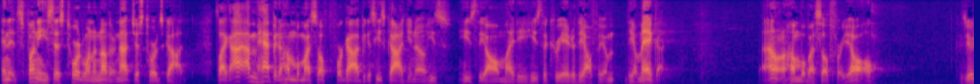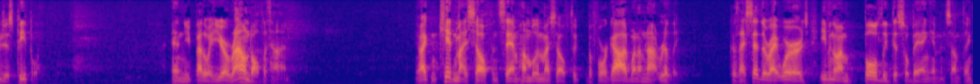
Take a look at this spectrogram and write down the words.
And it's funny, he says, toward one another, not just towards God. It's like, I, am happy to humble myself before God because He's God, you know. He's, he's the Almighty, He's the Creator, the Alpha, the Omega. I don't want to humble myself for y'all because you're just people. And you, by the way, you're around all the time. Know, I can kid myself and say I'm humbling myself to, before God when I'm not really. Because I said the right words, even though I'm boldly disobeying Him in something,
